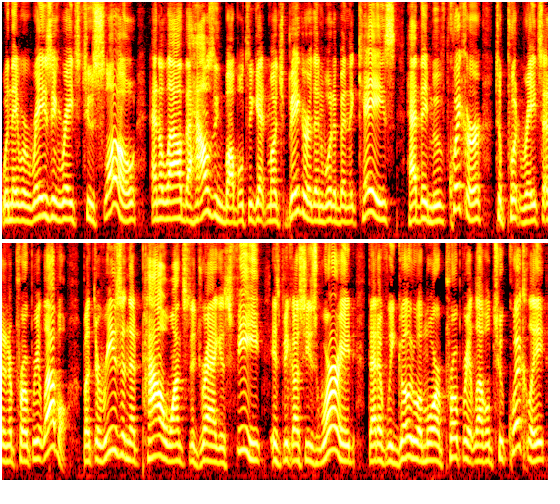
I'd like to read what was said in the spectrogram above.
when they were raising rates too slow and allowed the housing bubble to get much bigger than would have been the case had they moved quicker to put rates at an appropriate level. But the reason that Powell wants to drag his feet is because he's worried that if we go to a more appropriate level too quickly,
